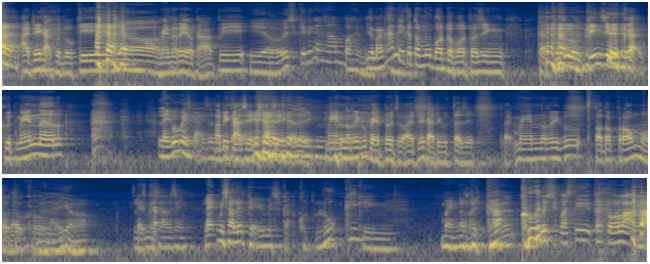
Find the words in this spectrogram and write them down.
Ade gak good looking. Iya. manner yo gak apik. Iya, wis kene kan sampah ya. Ya makanya ketemu podo-podo sing gak good looking sing gak good manner. Lah gua wis gak iso. tapi gak sih, gak sih, gak sih. Iku. Manner iku beda, Cuk. Ade gak diutek sih. Lek manner iku tata krama Tata kan. krama. Lah iya. Lek misal sing, lek misale dhek wis gak good looking, Manner gak good. Wis pasti tertolak kan.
